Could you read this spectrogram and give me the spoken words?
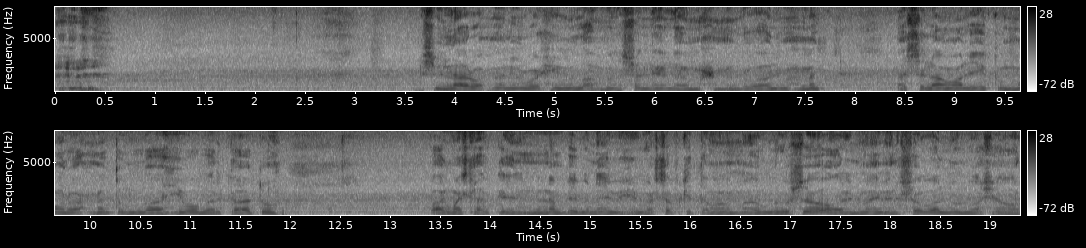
بسم اللہ الرحمن الرحیم اللہ صلی اللہ محمد وعلی محمد السلام علیکم ورحمۃ اللہ وبرکاتہ پاک مسلب کے نبے بنائے ہوئے واٹس ایپ کے تمام گروپس اور انوائمنٹ اور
